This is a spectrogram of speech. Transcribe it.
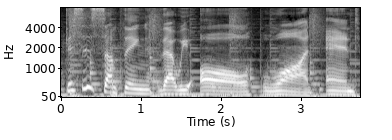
this is something that we all want. And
